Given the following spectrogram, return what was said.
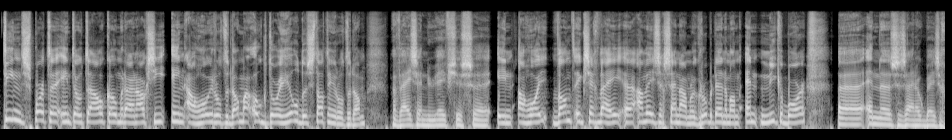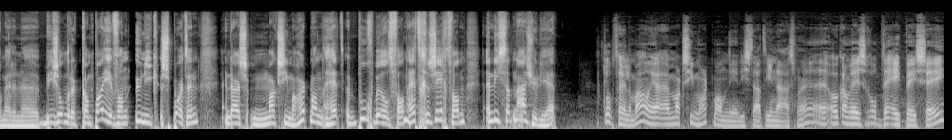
10 sporten in totaal komen daar in actie in Ahoy Rotterdam. Maar ook door heel de stad in Rotterdam. Maar wij zijn nu eventjes uh, in Ahoy. Want ik zeg wij, uh, aanwezig zijn namelijk Robert Denneman en Nieke Boor. Uh, en ze zijn ook bezig met een bijzondere campagne van Uniek Sporten. En daar is Maxime Hartman het boegbeeld van, het gezicht van. En die staat naast jullie hè? Klopt helemaal. Ja, Maxime Hartman die staat hier naast me. Uh, ook aanwezig op de EPC. Uh,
